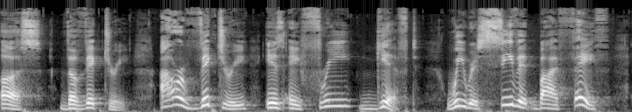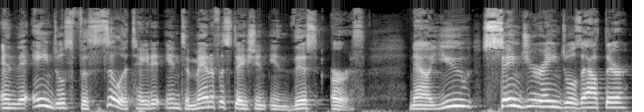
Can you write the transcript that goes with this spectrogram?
us the victory. Our victory is a free gift. We receive it by faith, and the angels facilitate it into manifestation in this earth. Now you send your angels out there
